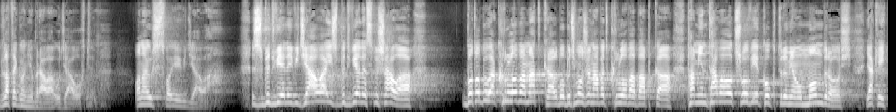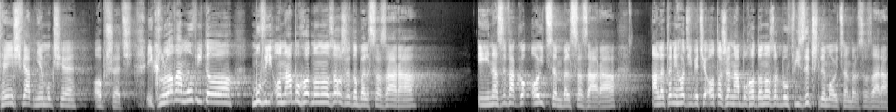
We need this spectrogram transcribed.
dlatego nie brała udziału w tym. Ona już swoje widziała. Zbyt wiele widziała i zbyt wiele słyszała, bo to była królowa matka, albo być może nawet królowa babka. Pamiętała o człowieku, który miał mądrość, jakiej ten świat nie mógł się oprzeć. I królowa mówi, do, mówi o Nabuchodonozorze do Belsazara i nazywa go ojcem Belsazara, ale to nie chodzi, wiecie, o to, że Nabuchodonozor był fizycznym ojcem Belsazara.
